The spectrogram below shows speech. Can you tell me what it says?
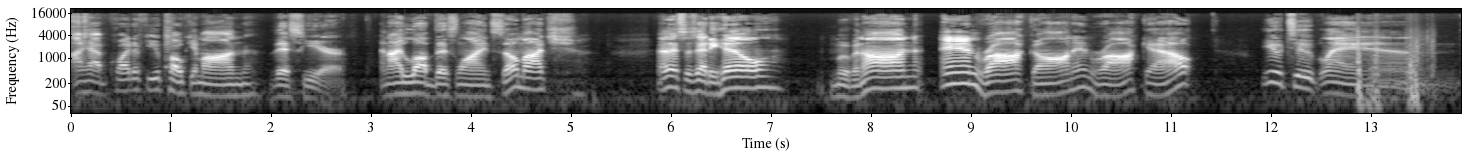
I have quite a few Pokemon this year. And I love this line so much. And this is Eddie Hill. Moving on. And rock on and rock out. YouTube land.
